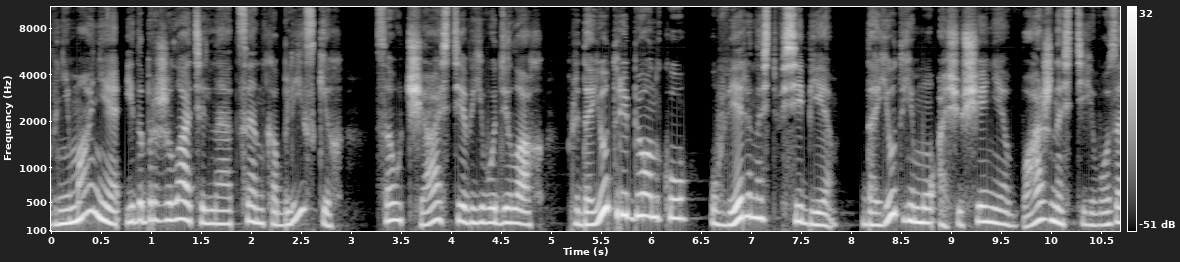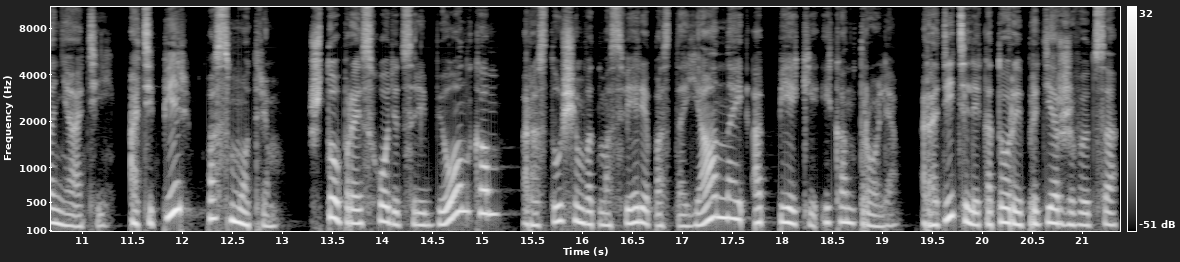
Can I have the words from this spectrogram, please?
Внимание и доброжелательная оценка близких, соучастие в его делах придают ребенку уверенность в себе, дают ему ощущение важности его занятий. А теперь посмотрим, что происходит с ребенком, растущим в атмосфере постоянной опеки и контроля. Родители, которые придерживаются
